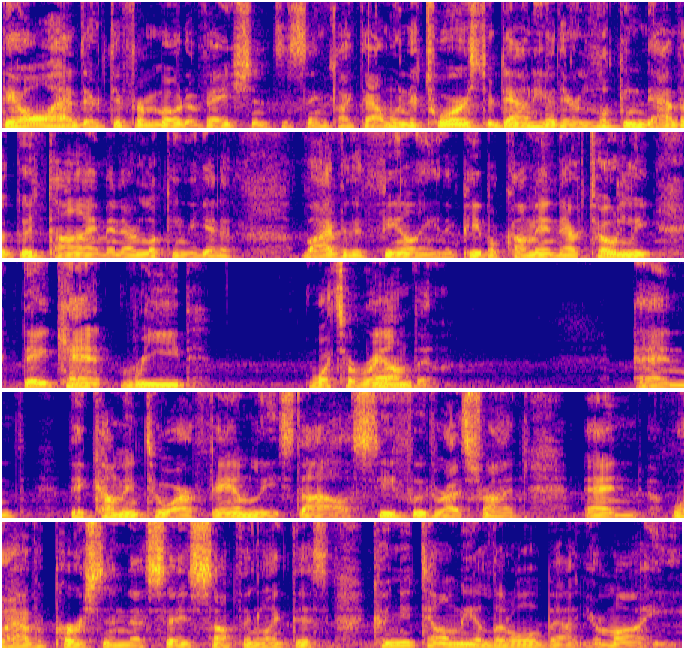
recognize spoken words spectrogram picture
they all have their different motivations and things like that. When the tourists are down here, they're looking to have a good time and they're looking to get a vibe of the feeling. And the people come in, they're totally, they can't read what's around them. And they come into our family style seafood restaurant and we'll have a person that says something like this Can you tell me a little about your mahi?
